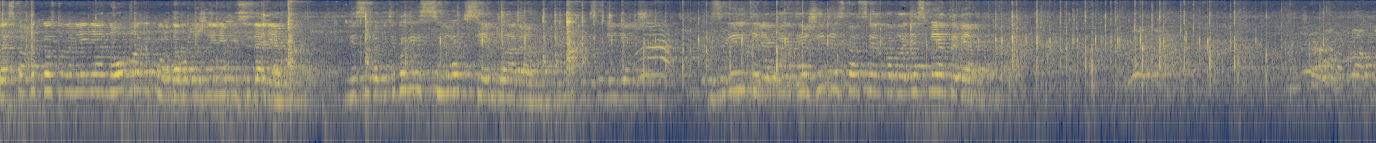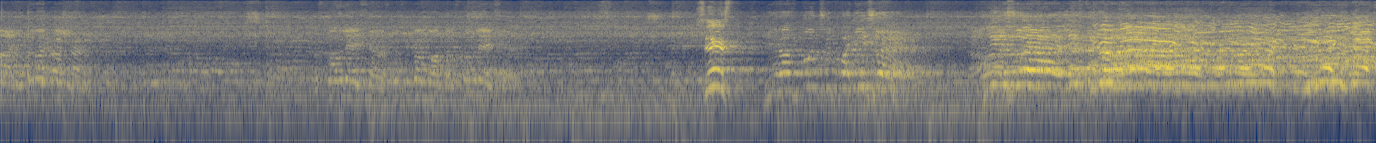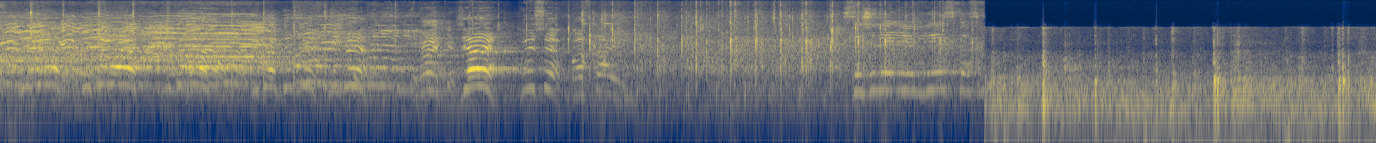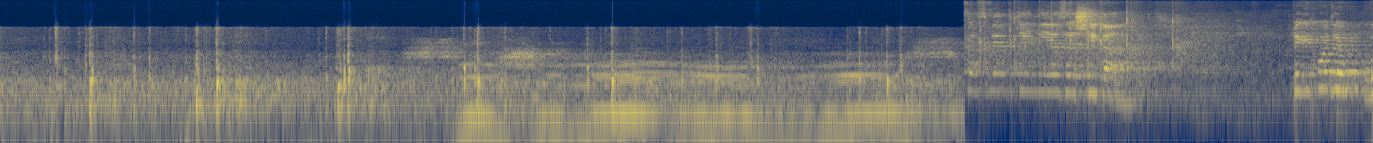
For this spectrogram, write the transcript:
Попытка установления нового рекорда в упражнении приседания. Весовой категории 47 килограмм. Среди девушек. Зрители, поддержите спортсменку аплодисментами. Расслабляйся, команда, расслабляйся. Сесть! И разгончик пониже. Взяли! Выше! Поставили! К сожалению, вес... Спортсменки не засчитан. Переходим к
